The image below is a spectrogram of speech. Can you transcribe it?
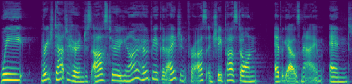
we reached out to her and just asked her, you know, who would be a good agent for us? And she passed on Abigail's name, and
